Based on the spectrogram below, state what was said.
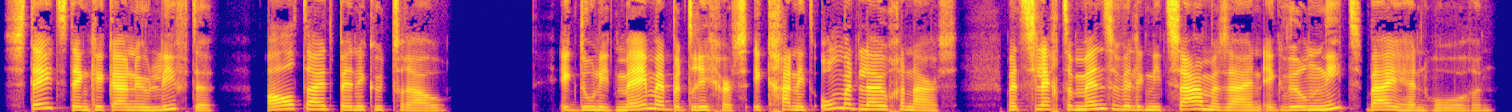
Steeds denk ik aan uw liefde. Altijd ben ik u trouw. Ik doe niet mee met bedriegers. Ik ga niet om met leugenaars. Met slechte mensen wil ik niet samen zijn. Ik wil niet bij hen horen.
